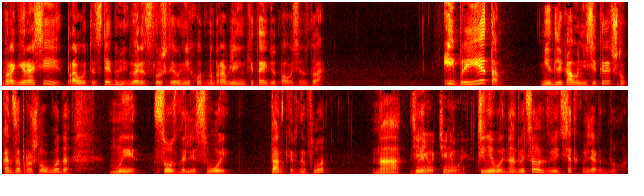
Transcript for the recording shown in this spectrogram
враги России проводят исследования и говорят, слушайте, у них вот направление Китая идет по 82. И при этом ни для кого не секрет, что в конце прошлого года мы создали свой танкерный флот на... Теневой. Теневой, теневой на 2,2 миллиарда долларов.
